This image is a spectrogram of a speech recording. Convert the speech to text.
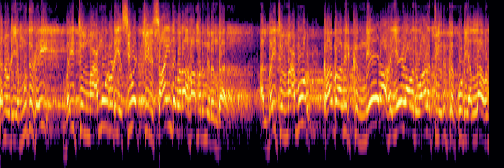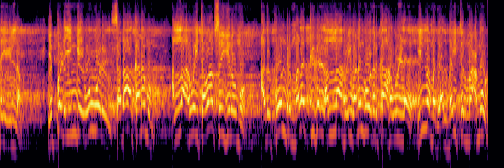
தன்னுடைய முதுகை பைத்துல் மஅமூருடைய சிவற்றில் சாய்ந்தவராக அமர்ந்திருந்தார். அல் பைத்துல் மஅமூர் காபாவிற்கு நேராக ஏழாவது வானத்தில் இருக்கக்கூடிய அல்லாஹுடைய இல்லம். எப்படி இங்கே ஒவ்வொரு சதா கணமும் அல்லாஹுவை தவாப் செய்கிறோமோ அது போன்று மலக்குகள் அல்லாஹுவை வணங்குவதற்காக உள்ள இல்லம் அது அல் பைத்துல் மஅமூர்.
